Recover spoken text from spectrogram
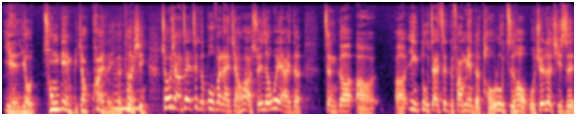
也有充电比较快的一个特性，所以我想在这个部分来讲的话，随着未来的整个呃。呃，印度在这个方面的投入之后，我觉得其实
